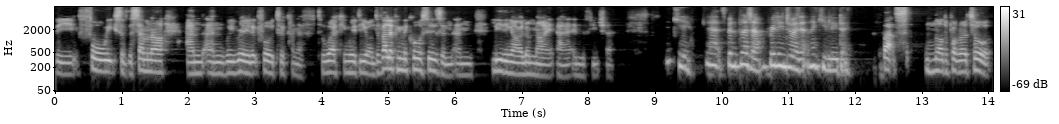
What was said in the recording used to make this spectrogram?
the four weeks of the seminar, and and we really look forward to kind of to working with you on developing the courses and and leading our alumni uh, in the future. Thank you. Yeah, it's been a pleasure. Really enjoyed it. Thank you, Ludo. That's not a problem at all.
